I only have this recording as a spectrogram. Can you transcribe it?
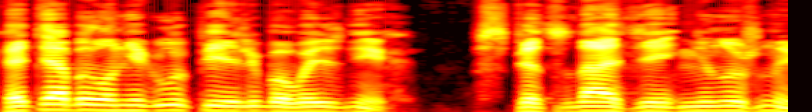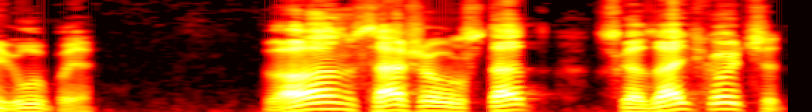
хотя был не глупее любого из них. В спецназе не нужны глупые. Вон Саша Устат сказать хочет,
